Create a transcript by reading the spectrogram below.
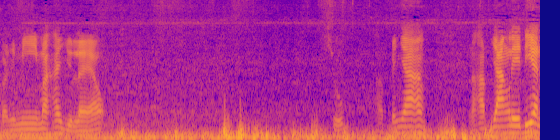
ก็จะมีมาให้อยู่แล้ว ชุบครับเป็นยางนะครับ ยางเรเดียน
